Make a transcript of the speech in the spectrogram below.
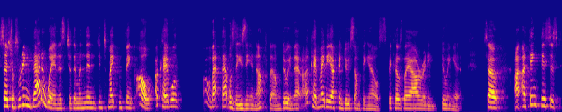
so to bring that awareness to them and then to make them think oh okay well oh, that, that was easy enough that I'm doing that. Okay, maybe I can do something else because they are already doing it. So I, I think this is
